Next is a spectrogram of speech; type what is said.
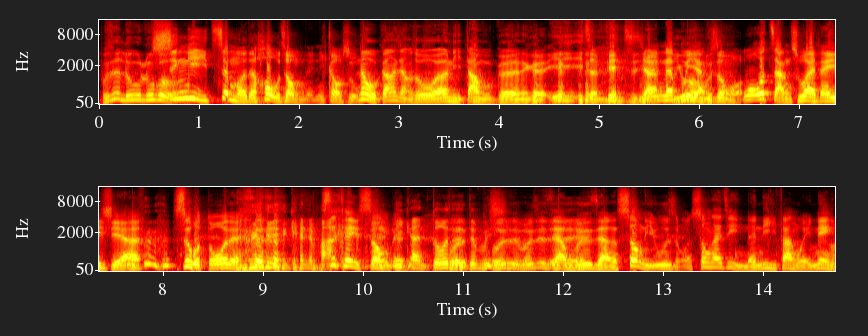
不是，如如果心意这么的厚重的，你告诉我，那我刚刚讲说我要你大拇哥的那个 一一整片指甲，那不一样，不送我，我我长出来那一些啊，是我多的，是可以送的。你看多的都不不是不是这样，不是这样，送礼物是什么？送在自己能力范围内的，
